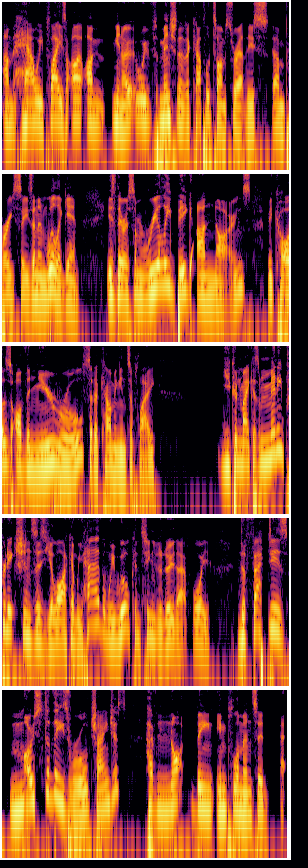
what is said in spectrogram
um, how he plays. I, am you know, we've mentioned it a couple of times throughout this um, preseason, and will again. Is there are some really big unknowns because of the new rules that are coming into play. You can make as many predictions as you like, and we have, and we will continue to do that for you. The fact is, most of these rule changes have not been implemented at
